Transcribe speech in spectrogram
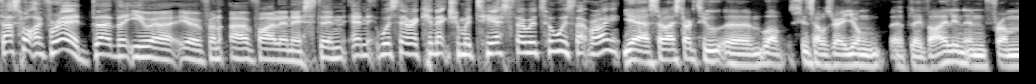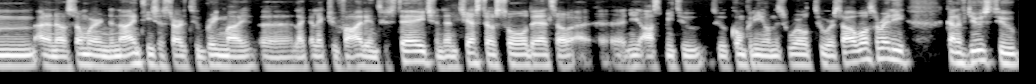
That's what I've read that, that you were you're a violinist. And and was there a connection with Tiesto at all? Is that right? Yeah. So I started to um, well since I was very young uh, play violin, and from I don't know somewhere in the nineties I started to bring my uh, like electric violin to stage, and then Tiesto saw that, so uh, and he asked me to to accompany on this world tour. So I was already kind of used to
